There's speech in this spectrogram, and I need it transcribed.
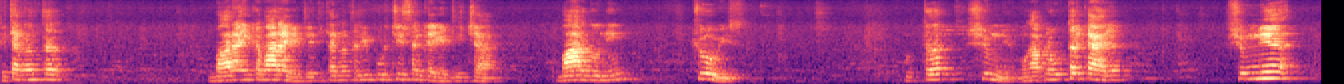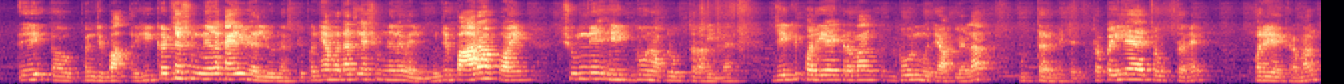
त्याच्यानंतर बारा एक बारा घेतले त्यानंतर ही पुढची संख्या घेतली चार. बार दोन्ही चोवीस. उत्तर शून्य. मग आपलं उत्तर काय आलं? शून्य हे म्हणजे बा इकडच्या शून्याला काही व्हॅल्यू नसते पण ह्या मधातल्या शून्याला व्हॅल्यू म्हणजे बारा पॉईंट शून्य एक दोन आपलं उत्तर आलेलं आहे. जे की पर्याय क्रमांक दोनमध्ये आपल्याला उत्तर भेटेल. तर पहिल्या याचं उत्तर आहे पर्याय क्रमांक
